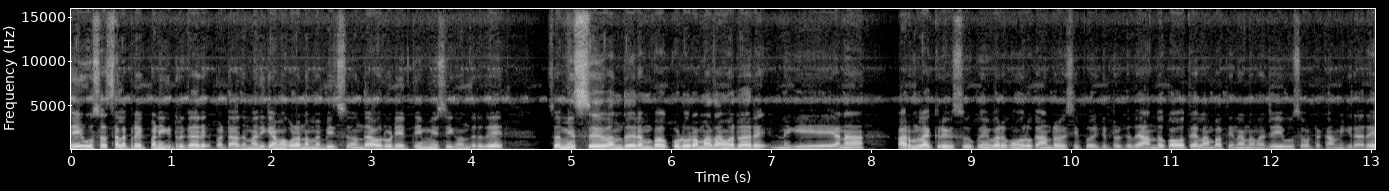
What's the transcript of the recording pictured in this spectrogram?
ஜெய் ஊசா செலிப்ரேட் பண்ணிக்கிட்டு இருக்காரு. பட் அதை மதிக்காமல் கூட நம்ம மிஸ் வந்து அவருடைய டீம் மியூசிக் வந்துடுது ஸோ மிஸ்ஸு வந்து ரொம்ப கொடூரமாக தான் வர்றாரு. இன்றைக்கி ஏன்னா ஃபார்முலா கிரீஸுக்கும் இவருக்கும் ஒரு கான்ட்ரவர்சி போய்கிட்டு இருக்குது அந்த கோவத்தை எல்லாம் பார்த்தீங்கன்னா நம்ம ஜெய் ஊசோட்ட காமிக்கிறாரு.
